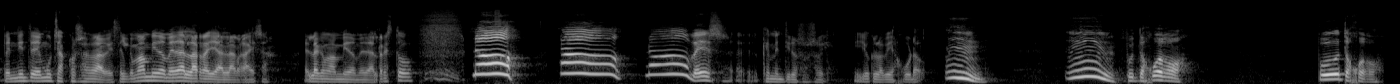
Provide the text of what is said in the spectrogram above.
pendiente de muchas cosas a la vez. El que más miedo me da la raya larga esa. Es la que más miedo me da. El resto... ¡No! ¡No! ¡No! ¿Ves? Qué mentiroso soy. Y yo que lo había jurado. ¡Mmm! ¡Mmm! Puto juego. Puto juego.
